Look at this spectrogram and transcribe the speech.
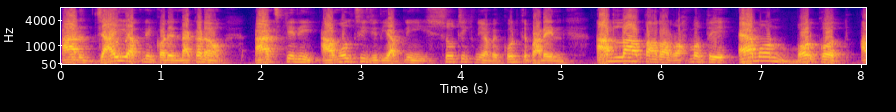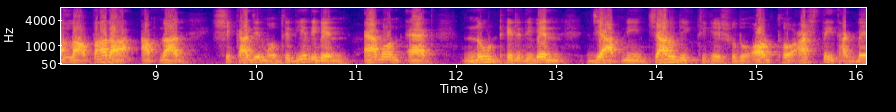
আর যাই আপনি করেন না কেন আজকের এই আমলটি যদি আপনি সঠিক নিয়মে করতে পারেন, আল্লাহ তারা রহমতে এমন বরকত আল্লাহ তারা আপনার সে কাজের মধ্যে দিয়ে দিবেন। এমন এক নোট ঢেলে দিবেন যে আপনি চারোদিক থেকে শুধু অর্থ আসতেই থাকবে।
